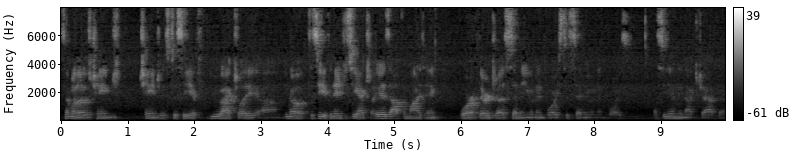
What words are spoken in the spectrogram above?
some of those change changes to see if you actually, um, you know, to see if an agency actually is optimizing or if they're just sending you an invoice to send you an invoice. I'll see you in the next chapter.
